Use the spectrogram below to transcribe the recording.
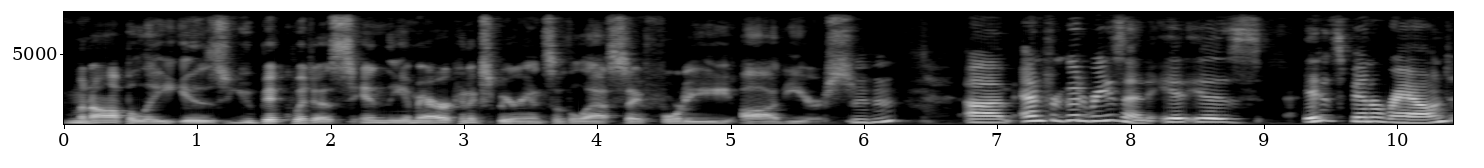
Monopoly, is ubiquitous in the American experience of the last, say, 40 odd years. hmm Um, and for good reason. It is. It has been around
